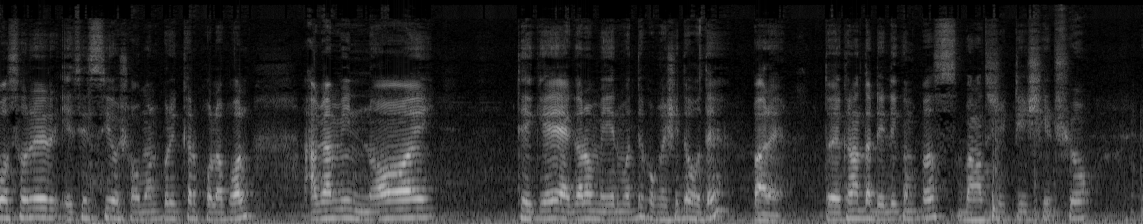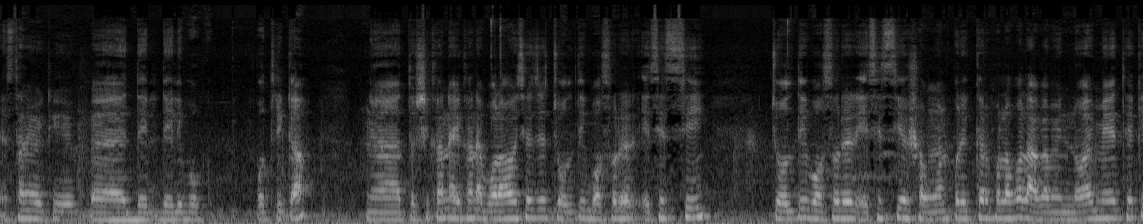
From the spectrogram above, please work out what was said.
বছরের এসএসসি ও সমান পরীক্ষার ফলাফল আগামী নয় থেকে এগারো মেয়ের মধ্যে প্রকাশিত হতে পারে। তো এখানে দ্য ডেইলি কম্পাস বাংলাদেশের একটি শীর্ষ স্থানীয় একটি ডেইলি পত্রিকা। তো সেখানে, এখানে বলা হয়েছে যে চলতি বছরের এসএসসি চলতি বছরের এসএসসি ও সমান পরীক্ষার ফলাফল আগামী নয় মে থেকে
